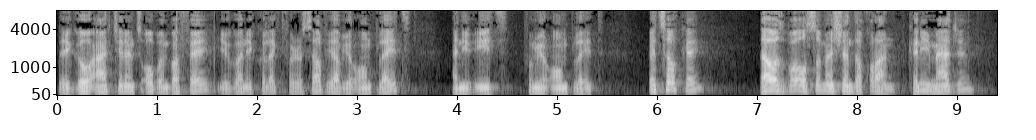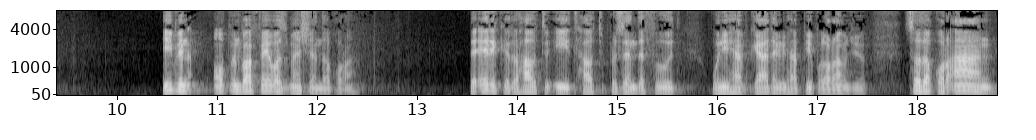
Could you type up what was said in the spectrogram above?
They go actually, it's open buffet, you're going to collect for yourself, you have your own plate, and you eat from your own plate. It's okay. That was also mentioned in the Quran. Can you imagine? Even open buffet was mentioned in the Quran. The etiquette of how to eat, how to present the food when you have gathering, you have people around you. So the Quran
